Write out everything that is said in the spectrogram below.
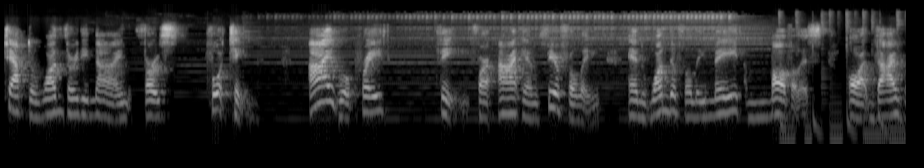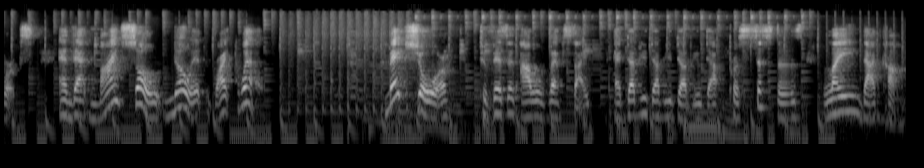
chapter 139, verse 14. I will praise thee, for I am fearfully and wonderfully made marvelous are thy works, and that my soul know it right well. Make sure to visit our website at www.persistencelane.com,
